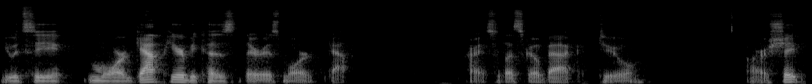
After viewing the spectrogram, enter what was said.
you would see more gap here because there is more gap. All right, so let's go back to our shape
